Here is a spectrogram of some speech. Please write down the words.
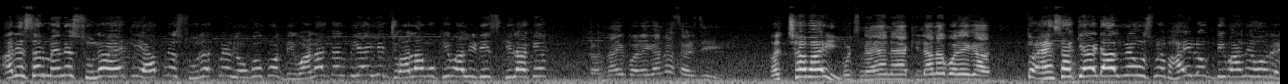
अरे सर मैंने सुना है कि आपने सूरत में लोगों को दीवाना कर दिया ये ज्वालामुखी वाली डिश खिला के। करना ही पड़ेगा ना सर जी। अच्छा भाई। कुछ नया नया खिलाना पड़ेगा। तो ऐसा क्या डाल रहे हो उसमें भाई लोग दीवाने हो रहे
